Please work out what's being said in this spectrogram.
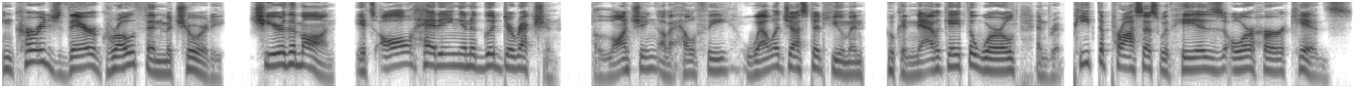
Encourage their growth and maturity. Cheer them on. It's all heading in a good direction. The launching of a healthy, well adjusted human who can navigate the world and repeat the process with his or her kids.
